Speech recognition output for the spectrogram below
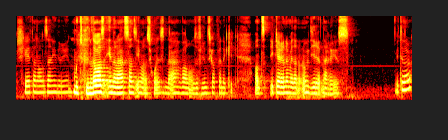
scheid aan alles aan iedereen. Moet kunnen. Dat was inderdaad soms een van de schoonste dagen van onze vriendschap, vind ik. Want ik herinner me dan ook nog die rit naar huis. Weet je nog?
